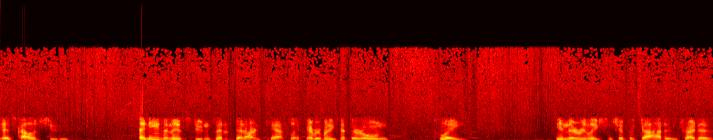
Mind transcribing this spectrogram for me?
as college students, and even as students that that aren't Catholic. Everybody's at their own place in their relationship with God, and try to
